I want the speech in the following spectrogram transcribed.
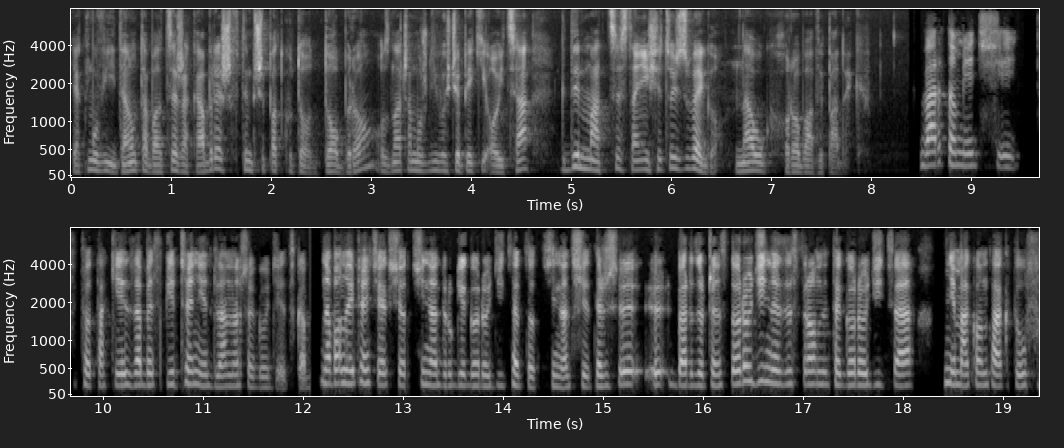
Jak mówi Danuta Balcerza-Kabresz, w tym przypadku to dobro oznacza możliwość opieki ojca, gdy matce stanie się coś złego nauk, choroba, wypadek. Warto mieć to takie zabezpieczenie dla naszego dziecka. No bo najczęściej jak się odcina drugiego rodzica, to odcina się też y, y, bardzo często rodzinę ze strony tego rodzica, nie ma kontaktów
